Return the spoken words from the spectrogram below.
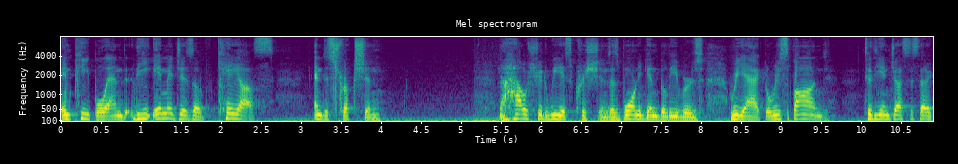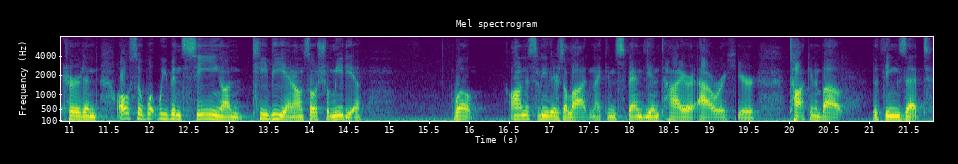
in people, and the images of chaos and destruction. Now, how should we as Christians, as born again believers, react or respond to the injustice that occurred and also what we've been seeing on TV and on social media? Well, honestly, there's a lot, and I can spend the entire hour here talking about the things that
